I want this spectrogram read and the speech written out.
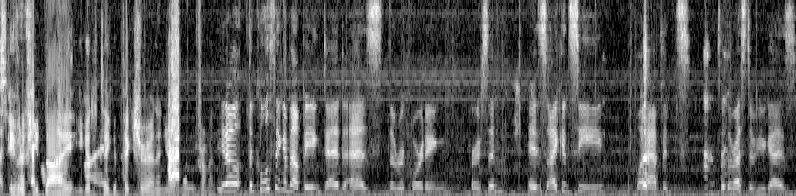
I Even take if the you die, you get to take a picture and then you're money from it. You know, the cool thing about being dead as the recording person is I can see what happens to the rest of you guys.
